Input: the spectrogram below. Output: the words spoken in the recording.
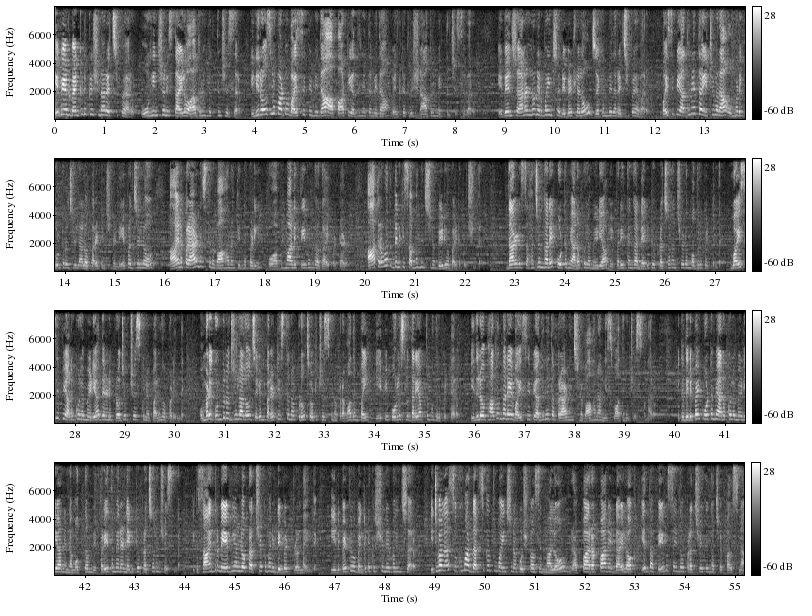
ABN Venkatakrishna రెచ్చిపోయారు. ఊహించని స్థాయిలో ఆగ్రహం వ్యక్తం చేశారు. ఇన్ని రోజుల పాటు వైసీపీ మీద ఆ పార్టీ అధినేత మీద వెంకటకృష్ణ ఆగ్రహం వ్యక్తం చేసేవారు. ఏబిఎన్ ఛానల్లో నిర్వహించిన డిబేట్లలో జగన్ మీద రెచ్చిపోయేవారు. వైసీపీ అధినేత ఇటీవల ఉమ్మడి గుంటూరు జిల్లాలో పర్యటించిన నేపథ్యంలో ఆయన ప్రయాణిస్తున్న వాహనం కింద పడి ఓ అభిమాని తీవ్రంగా గాయపడ్డాడు. ఆ తర్వాత దీనికి సంబంధించిన వీడియో బయటకు వచ్చింది. దానిని సహజంగానే కూటమి అనుకూల మీడియా విపరీతంగా నెగిటివ్ ప్రచారం చేయడం మొదలుపెట్టింది. వైసీపీ అనుకూల మీడియా దీనిని ప్రొజెక్ట్ చేసుకునే పనిలో పడింది. ఉమ్మడి గుంటూరు జిల్లాలో జగన్ పర్యటిస్తున్నప్పుడు చోటు చేసుకున్న ప్రమాదంపై ఏపీ పోలీసులు దర్యాప్తు మొదలుపెట్టారు. ఇదిలో భాగంగానే వైసీపీ అధినేత ప్రయాణించిన వాహనాన్ని స్వాధీనం చేసుకున్నారు. ఇక దీనిపై కూటమి అనుకూల మీడియా నిన్న మొత్తం విపరీతమైన నెగిటివ్ ప్రచారం చేసింది. ఇక సాయంత్రం ఏబిఎన్లో ప్రత్యేకమైన డిబేట్ రన్ అయింది. ఈ డిబేట్ను వెంకటకృష్ణ నిర్వహించారు. ఇటీవల సుకుమార్ దర్శకత్వం వహించిన పుష్ప సినిమాలో రప్పా రప్పా అనే డైలాగ్ ఎంత ఫేమస్ అయిందో ప్రత్యేకంగా చెప్పాల్సిన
